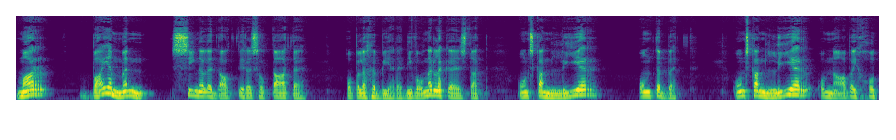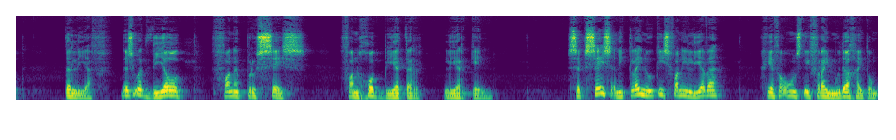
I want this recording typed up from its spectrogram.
maar baie min sien hulle dalk die resultate op hulle gebede. Die wonderlike is dat ons kan leer om te bid. Ons kan leer om naby God te leef. Dis ook deel van 'n proses van God beter leer ken. Sukses in die klein hoekies van die lewe gee vir ons die vrymoedigheid om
